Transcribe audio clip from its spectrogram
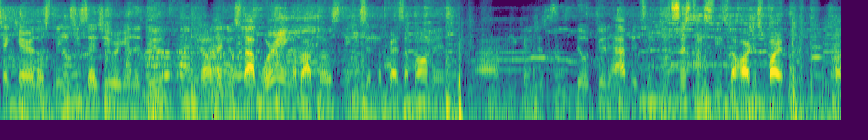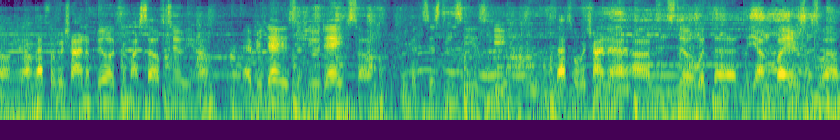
take care of those things you said you were gonna do, you know, then you'll stop worrying about those things in the present moment. Um, you can just build good habits and consistency is the hardest part. So, you know, that's what we're trying to build for myself too, you know. Every day is a new day, so consistency is key. That's what we're trying to um, instill with the, the young players as well.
